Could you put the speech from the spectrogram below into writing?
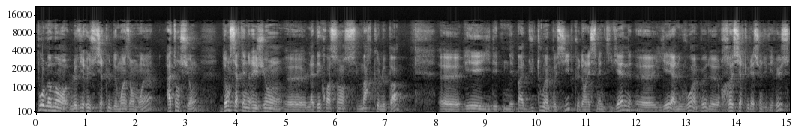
pour le moment, le virus circule de moins en moins. Attention, dans certaines régions, euh, la décroissance marque le pas. et il n'est pas du tout impossible que dans les semaines qui viennent, il y ait à nouveau un peu de recirculation du virus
